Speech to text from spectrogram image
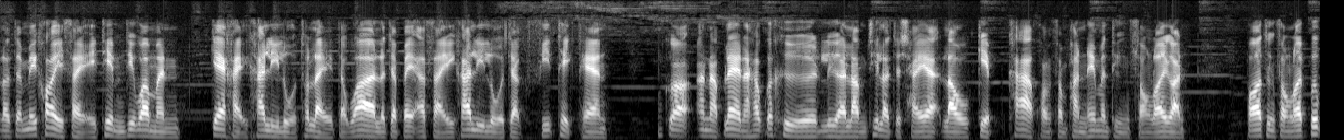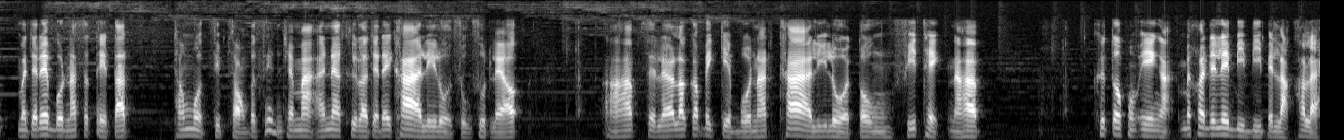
เราจะไม่ค่อยใส่ไอเทมที่ว่ามันแก้ไขค่ารีโหลดเท่าไหร่ แต่ว่าเราจะไปอาศัยค่ารีโหลดจากฟีดเทคแทน ก็อันดับแรกนะครับก็คือเรือลำที่เราจะใช้อะเราเก็บค่าความสัมพันธ์ให้มันถึง 200 ก่อน พอถึง 200ปุ๊บมันจะได้โบนัสสเตตัสทั้งหมด 12%ใช่ไหมอันนี้คือเราจะได้ค่ารีโหลดสูงสุดแล้ว อ่าครับ เสร็จแล้วเราก็ไปเก็บโบนัสค่ารีโหลดตรงฟีเทคนะครับ คือตัวผมเองอะ่ะ ไม่ค่อยได้เล่น BB เป็นหลักเท่าไหร่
